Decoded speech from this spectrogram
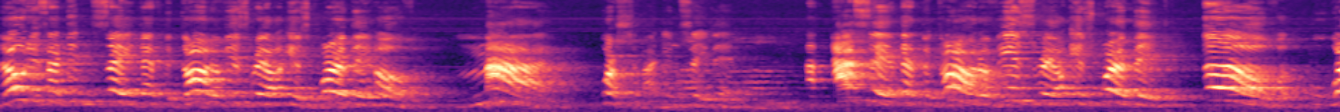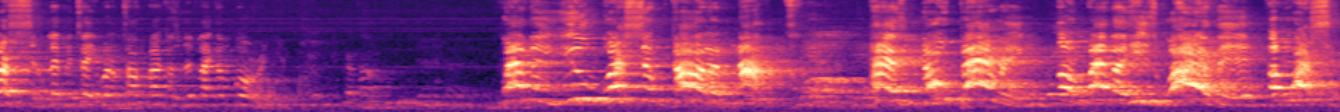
Notice I didn't say that the God of Israel is worthy of my worship. I didn't say that. I, said that the God of Israel is worthy of worship. Let me tell you what I'm talking about because it looks like I'm boring you. Whether you worship God or not has no bearing on whether he's worthy of worship.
